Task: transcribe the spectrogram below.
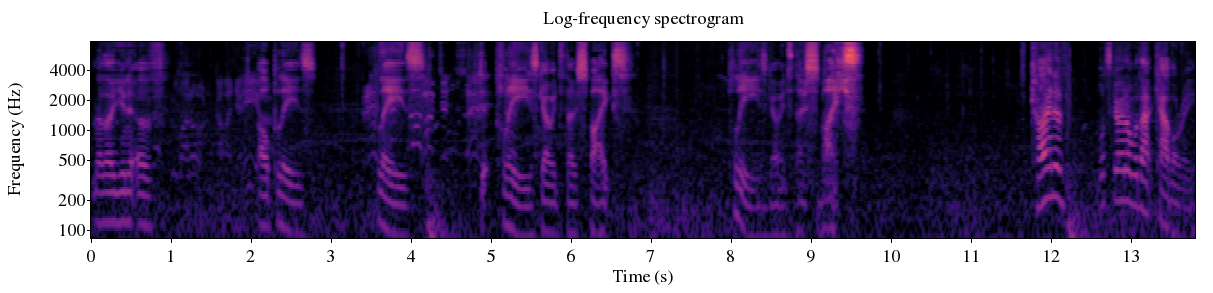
Another unit of... Oh, please. Please. D please go into those spikes. Please go into those spikes. Kind of... What's going on with that cavalry?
